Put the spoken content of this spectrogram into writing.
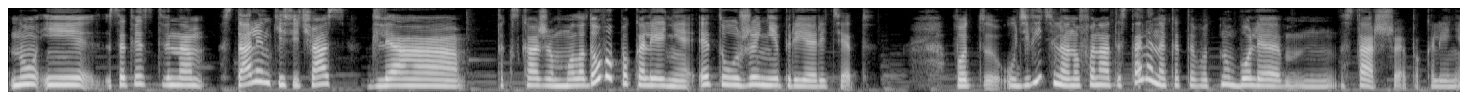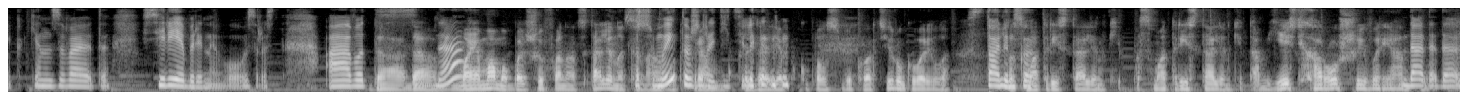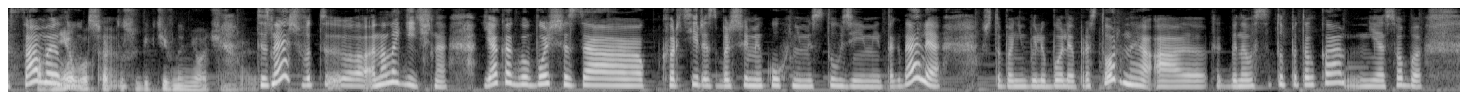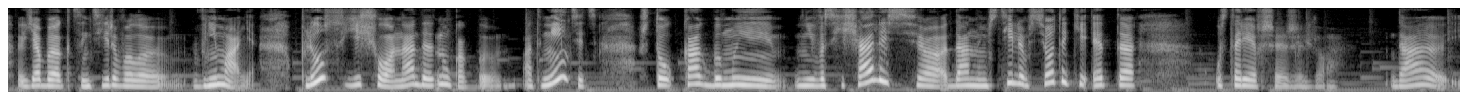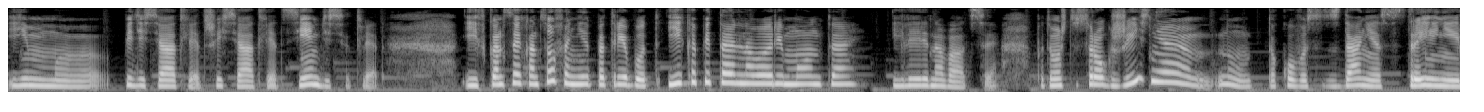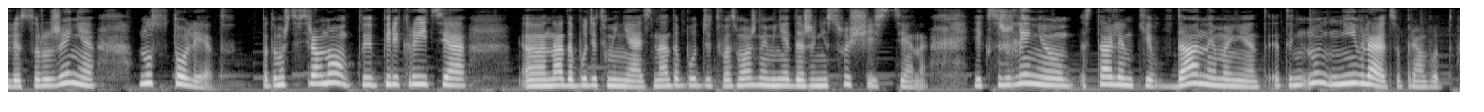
Ну и, соответственно, Сталинки сейчас для так скажем, молодого поколения это уже не приоритет. Вот удивительно, но фанаты Сталинок это вот, ну, более старшее поколение, как я называю это, серебряный возраст. А вот... Да, да. да? Моя мама большой фанат Сталинок. Слушай, она мы вот тоже прям, родители. Когда я покупал себе квартиру, говорила, Сталинка. посмотри Сталинки, посмотри Сталинки, там есть хорошие варианты. Да, да, да, самое а мне лучшее. вот как-то субъективно не очень нравится. Ты знаешь, вот э, аналогично. Я как бы больше за квартиры с большими кухнями, студиями и так далее, чтобы они были более просторные, а как бы на высоту потолка не особо я бы акцентировала внимание. Плюс еще надо, ну, как бы отметить, что как бы мы не восхищались э, данным стилем, все-таки это устаревшее жилье. Да, им 50 э, лет, 60 лет, 70 лет. И в конце концов они потребуют и капитального ремонта, или реновации. Потому что срок жизни ну, такого здания, строения или сооружения, ну, сто лет. Потому что все равно перекрытие надо будет менять, надо будет, возможно, менять даже несущие стены. И, к сожалению, сталинки в данный момент это ну, не являются прям вот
